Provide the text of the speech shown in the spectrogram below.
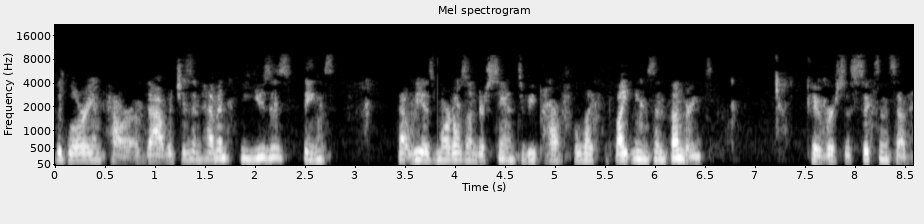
the glory and power of that which is in heaven? He uses things that we as mortals understand to be powerful like lightnings and thunderings. Okay, verses 6 and 7.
